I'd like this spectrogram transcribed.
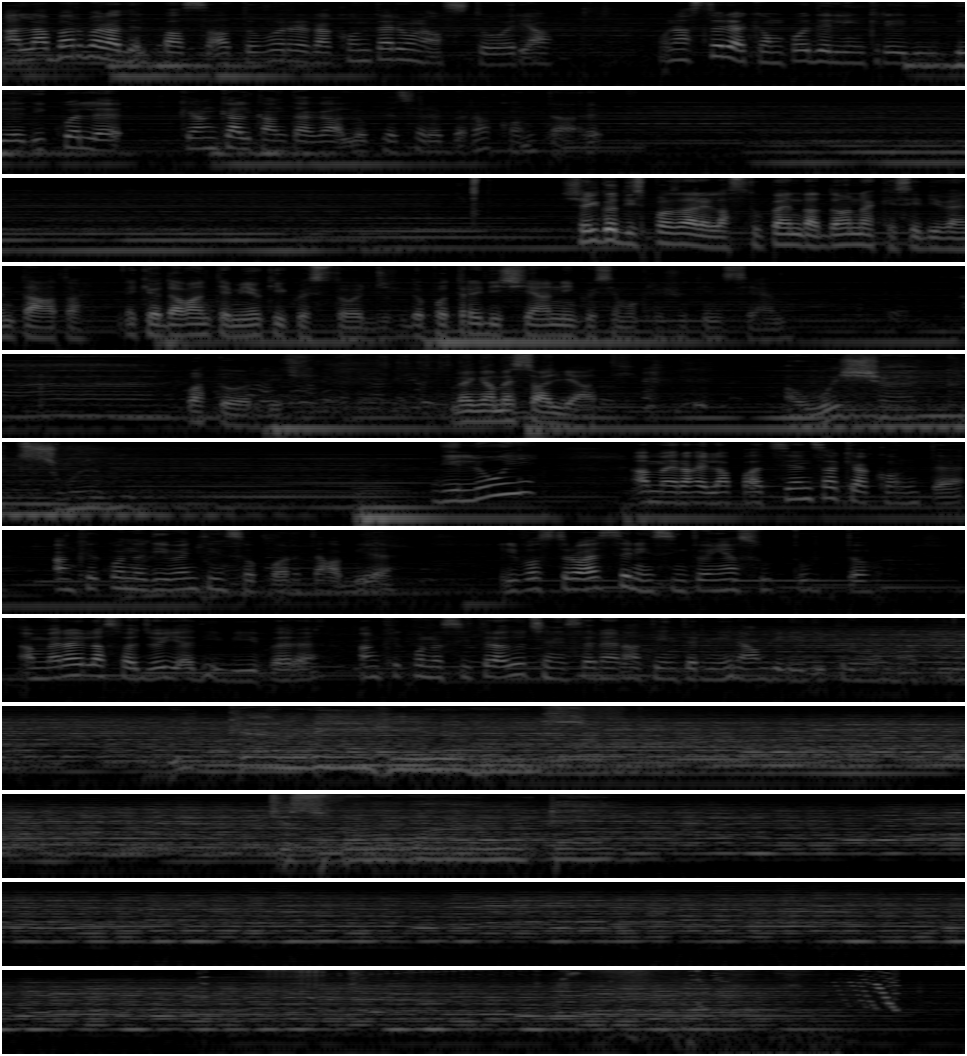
Alla Barbara del passato vorrei raccontare una storia, una storia che è un po' dell'incredibile, di quelle che anche al Cantagallo piacerebbe raccontare. Scelgo di sposare la stupenda donna che sei diventata e che ho davanti ai miei occhi quest'oggi, dopo 13 anni in cui siamo cresciuti insieme. 14. Venga messo agli atti. I wish I could swim. Di lui amerai la pazienza che ha con te, anche quando diventi insopportabile, il vostro essere in sintonia su tutto. Amerai la sua gioia di vivere, anche quando si traduce in serenate interminabili di primo mattino.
